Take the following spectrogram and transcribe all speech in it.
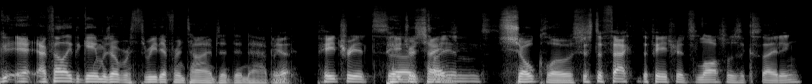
I felt like the game was over three different times. It didn't happen. Yeah. Patriots. Patriots, uh, Titans. Titans. So close. Just the fact that the Patriots lost was exciting.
